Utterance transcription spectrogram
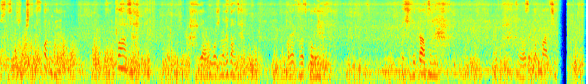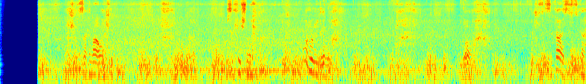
забезпечити форми, зарплата. Я вам можу нагадати приклад, коли русифікатори на Закарпатті загнали психічно хвору людину до ТЦК і ТЦК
